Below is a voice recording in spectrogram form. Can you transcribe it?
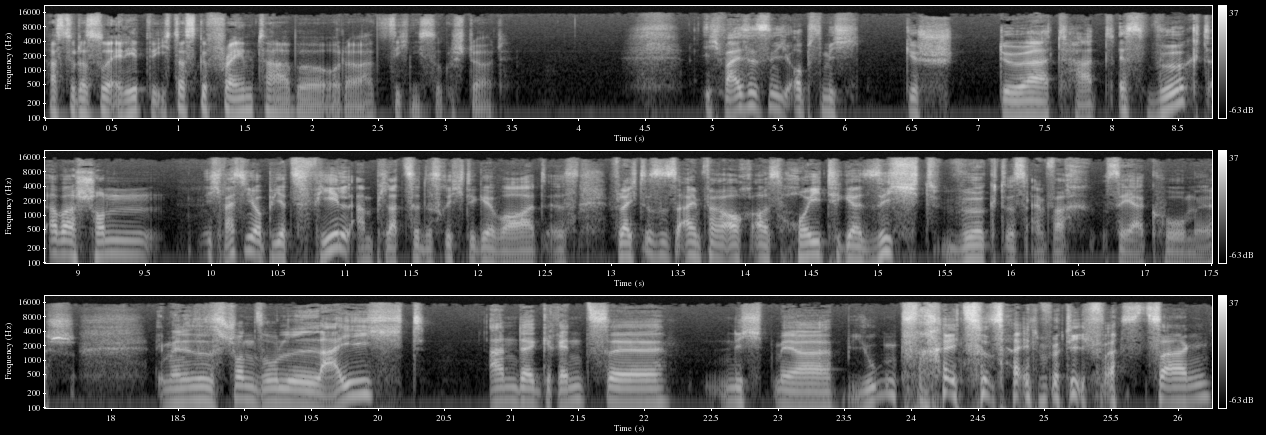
Hast du das so erlebt, wie ich das geframed habe, oder hat es dich nicht so gestört? Ich weiß jetzt nicht, ob es mich gestört hat. Es wirkt aber schon ich weiß nicht, ob jetzt fehl am Platze das richtige Wort ist. Vielleicht ist es einfach auch aus heutiger Sicht wirkt es einfach sehr komisch. Ich meine, es ist schon so leicht an der Grenze nicht mehr jugendfrei zu sein, würde ich fast sagen.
